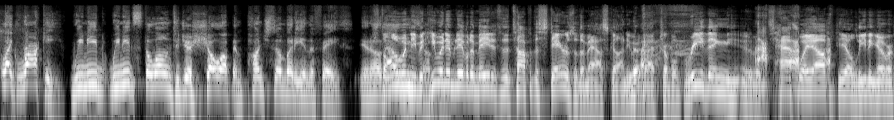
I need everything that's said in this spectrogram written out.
like Rocky? We need we need Stallone to just show up and punch somebody in the face. You know, Stallone wouldn't even he wouldn't have been able to made it to the top of the stairs with a mask on. He would have had trouble breathing. He would have been halfway up, you know, leaning over.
